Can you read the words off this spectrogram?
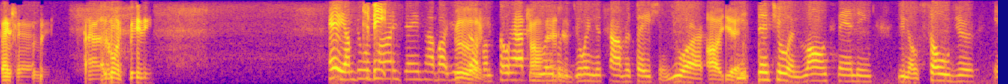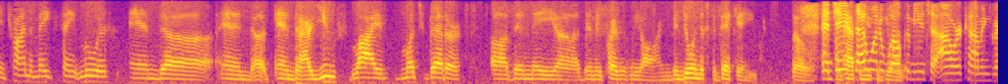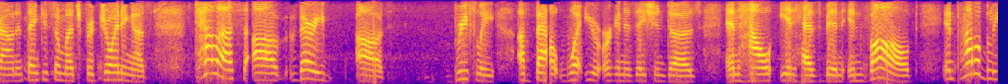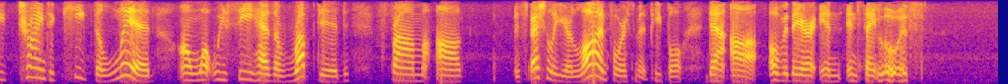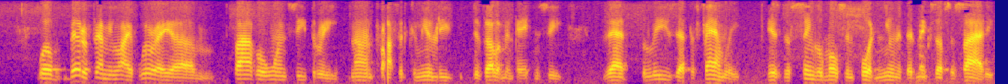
Thanks for having me. Speedy? Hey, I'm doing be- fine, James. How about yourself? Good. I'm so happy you were able to join this conversation. You are Oh, yeah. an essential and long-standing, you know, soldier in trying to make St. Louis and uh, and uh, and our youth lives much better uh, than they uh, than they presently are. And you've been doing this for decades. So And James, I want to could join us. welcome you to our common ground, and thank you so much for joining us. Tell us uh, very uh, briefly about what your organization does and how it has been involved in probably trying to keep the lid on what we see has erupted from uh, especially your law enforcement people down uh, over there in in St. Louis. Well, Better Family Life, we're a um, 501c3 nonprofit community development agency that believes that the family is the single most important unit that makes up society.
